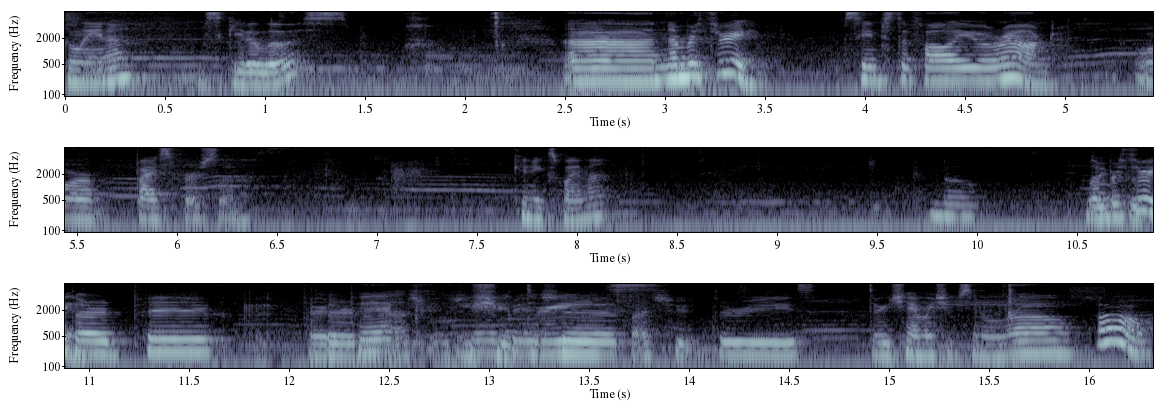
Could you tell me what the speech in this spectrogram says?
Kalina Mosquito Lewis. Uh, number three seems to follow you around, or vice versa. Can you explain that? No. Number like three. Third pick. Third pick, national you shoot threes. I shoot threes. Three championships in a row. Oh,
